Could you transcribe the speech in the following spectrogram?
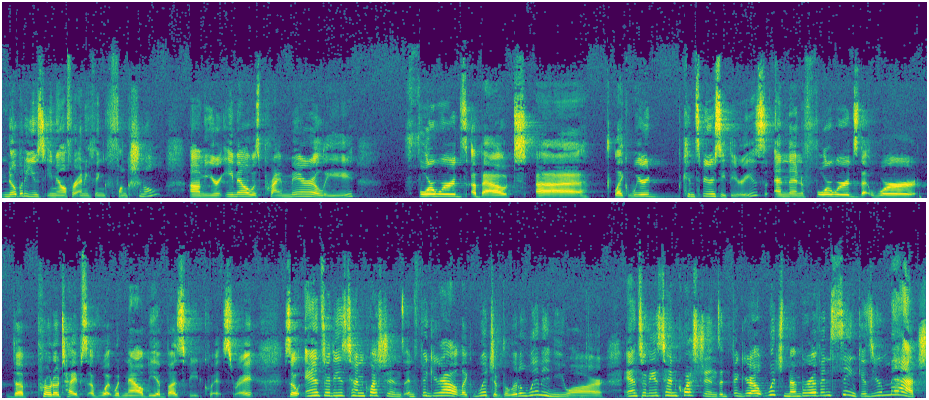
nobody used email for anything functional. Um, your email was primarily forwards about uh, like weird conspiracy theories, and then forwards that were the prototypes of what would now be a BuzzFeed quiz, right? So answer these 10 questions and figure out like which of the little women you are. Answer these 10 questions and figure out which member of NSYNC is your match.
